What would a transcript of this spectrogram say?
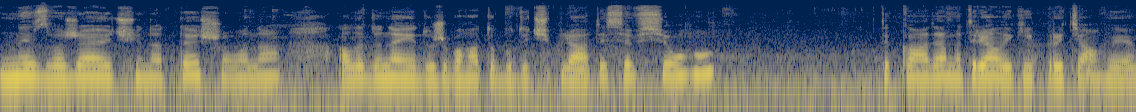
незважаючи на те, що вона, але до неї дуже багато буде чіплятися всього. Така, да, матеріал, який притягує,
